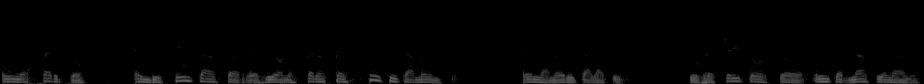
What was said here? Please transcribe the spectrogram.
un experto en distintas regiones, pero específicamente en la América Latina. Sus escritos eh, internacionales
